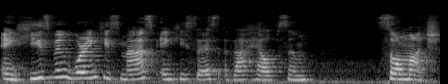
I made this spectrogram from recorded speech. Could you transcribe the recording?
and he's been wearing his mask and he says that helps him so much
